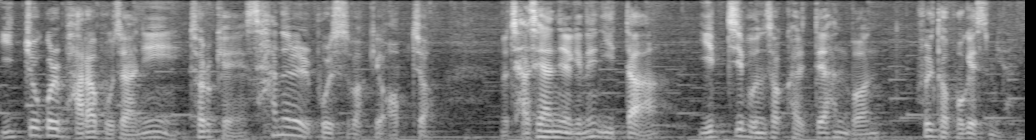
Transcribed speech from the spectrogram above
이쪽을 바라보자니 저렇게 산을 볼 수밖에 없죠. 자세한 얘기는 이따 입지 분석할 때 한번 훑어보겠습니다.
